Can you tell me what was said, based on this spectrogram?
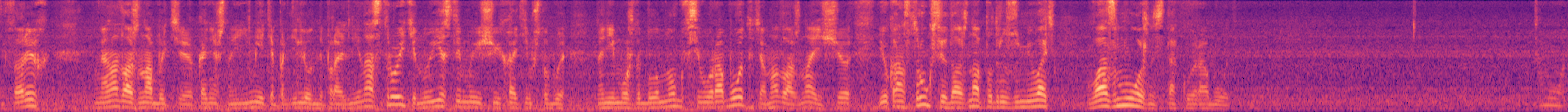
Во-вторых, она должна быть, конечно, иметь определенные правильные настройки, но если мы еще и хотим, чтобы на ней можно было много всего работать, она должна еще, ее конструкция должна подразумевать возможность такой работы. Вот.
